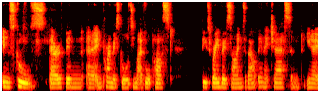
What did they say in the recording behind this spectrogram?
in schools. There have been uh, in primary schools. You might have walked past these rainbow signs about the NHS and you know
